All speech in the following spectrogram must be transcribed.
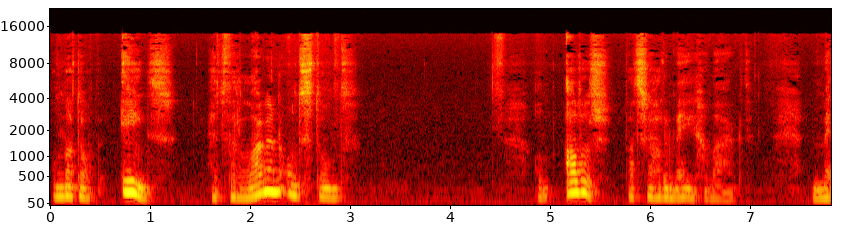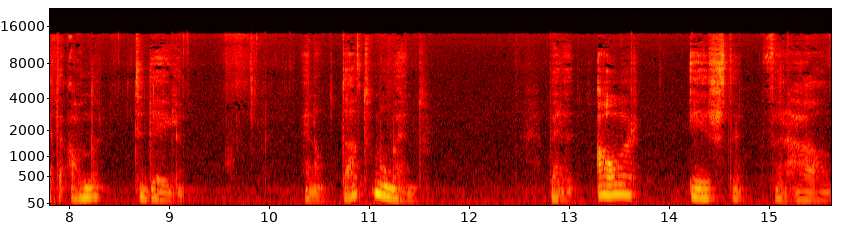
omdat opeens het verlangen ontstond om alles wat ze hadden meegemaakt met de ander te delen. En op dat moment werd het allereerste verhaal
